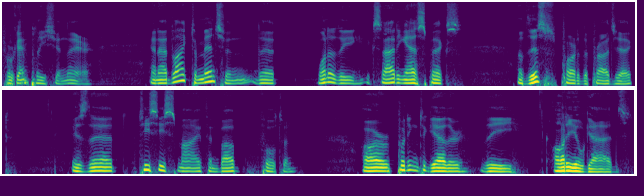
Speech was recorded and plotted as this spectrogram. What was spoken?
for okay. completion there. And I'd like to mention that one of the exciting aspects of this part of the project is that T.C. Smythe and Bob Fulton are putting together the audio guides,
